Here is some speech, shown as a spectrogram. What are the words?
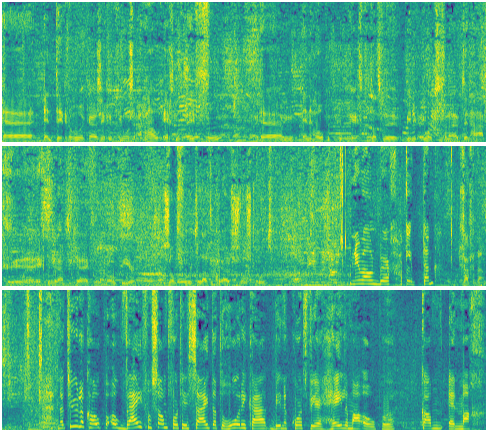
Uh, en tegen de horeca zeg ik, jongens, hou echt nog even vol. Um, en hoop ik oprecht dat we binnenkort vanuit Den Haag uh, echt de ruimte krijgen om ook weer Zandvoort te laten bruisen zoals het hoort. Meneer Molenburg, hartelijk dank. Graag gedaan. Natuurlijk hopen ook wij van Zandvoort Inside dat de horeca binnenkort weer helemaal open kan en mag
